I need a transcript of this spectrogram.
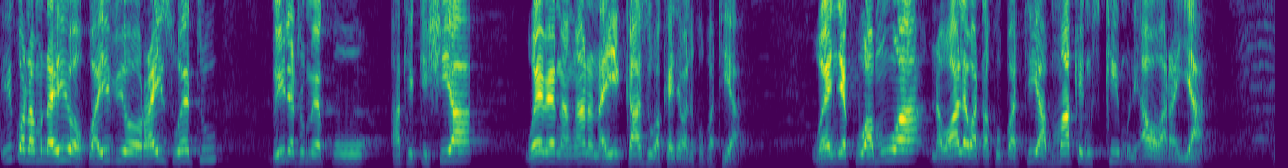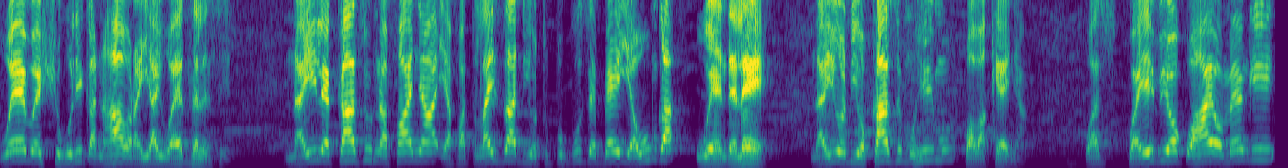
iko namna hiyo. Kwa hivyo rais wetu, vile tumekuhakikishia wewe, ng'ang'ana na hii kazi Wakenya walikupatia. Wenye kuamua na wale watakupatia marking scheme ni hawa wa raia. Wewe shughulika na hawa raia, your excellency na ile kazi unafanya ya fertilizer ndio tupunguze bei ya unga, uendelee na hiyo, ndio kazi muhimu kwa Wakenya. Kwa, kwa hivyo kwa hayo mengi,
